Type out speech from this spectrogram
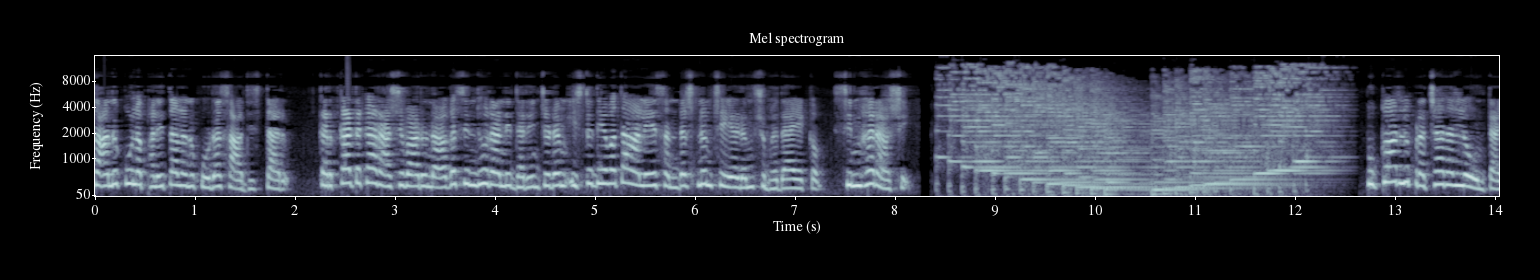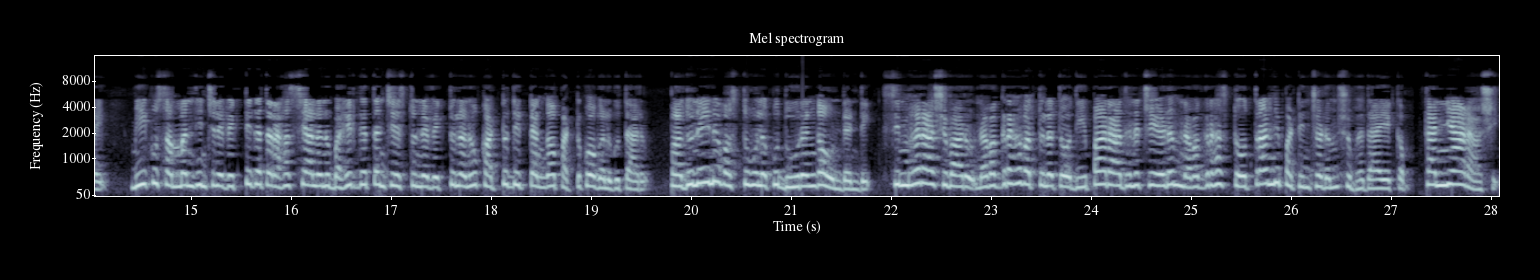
సానుకూల ఫలితాలను కూడా సాధిస్తారు. కర్కాటక రాశివారు నాగసింధూరాన్ని ధరించడం ఇష్టదేవత ఆలయ సందర్శనం చేయడం శుభదాయకం. సింహరాశి. పుకార్లు ప్రచారంలో ఉంటాయి. మీకు సంబంధించిన వ్యక్తిగత రహస్యాలను బహిర్గతం చేస్తున్న వ్యక్తులను కట్టుదిట్టంగా పట్టుకోగలుగుతారు. పదునైన వస్తువులకు దూరంగా ఉండండి. సింహరాశి వారు నవగ్రహ వత్తులతో దీపారాధన చేయడం నవగ్రహ స్తోత్రాన్ని పఠించడం శుభదాయకం. కన్యా రాశి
